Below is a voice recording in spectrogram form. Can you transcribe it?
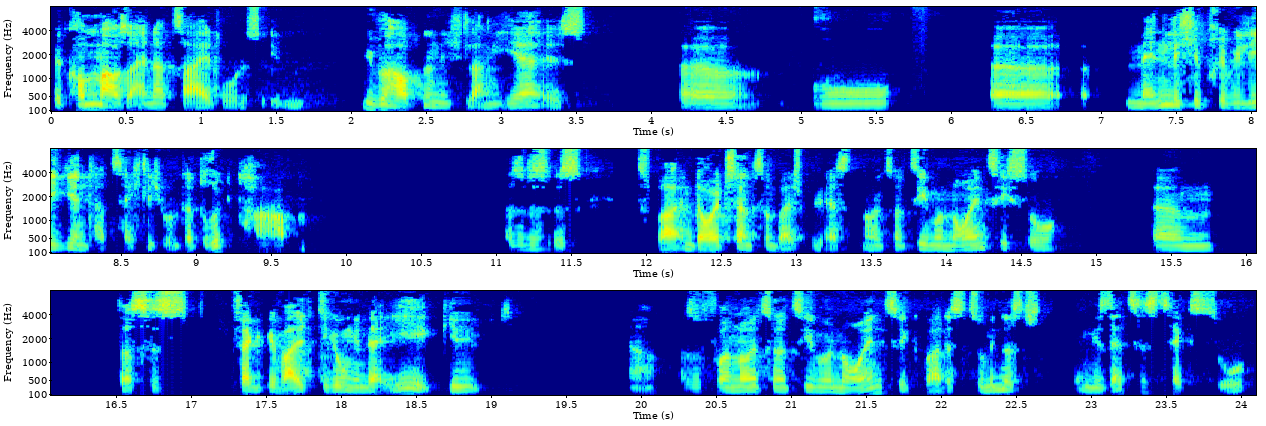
Wir kommen aus einer Zeit, wo das eben überhaupt noch nicht lang her ist, äh, wo äh, männliche Privilegien tatsächlich unterdrückt haben. Also das ist, das war in Deutschland zum Beispiel erst 1997 so, ähm, dass es Vergewaltigung in der Ehe gibt. Ja, also vor 1997 war das zumindest im Gesetzestext so,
